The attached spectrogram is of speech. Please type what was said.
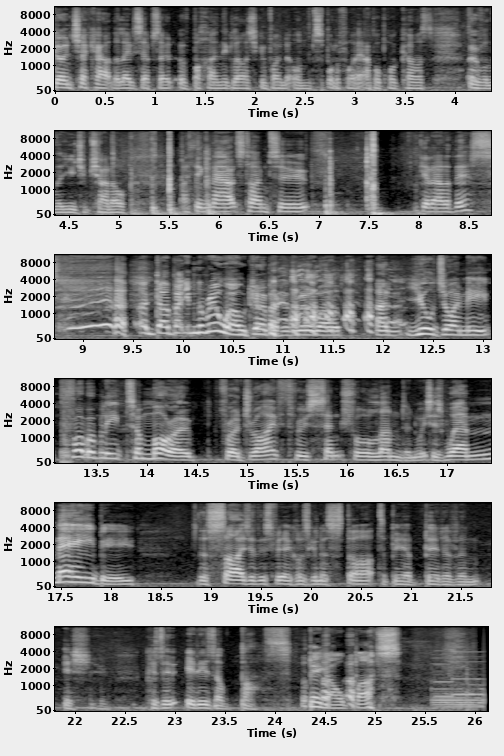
go and check out the latest episode of Behind the Glass. You can find it on Spotify, Apple Podcasts, over on the YouTube channel. I think now it's time to get out of this. and go back in the real world. go back to the real world, and you'll join me probably tomorrow for a drive through central London, which is where maybe the size of this vehicle is going to start to be a bit of an issue because it, it is a bus. Big old bus.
